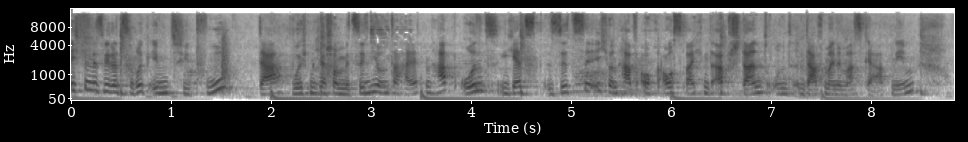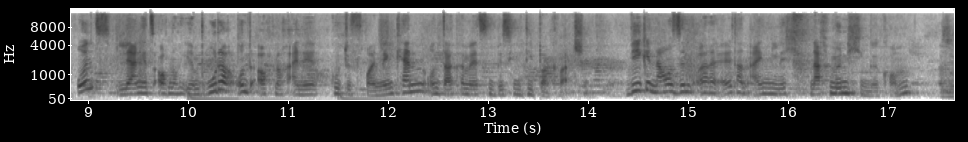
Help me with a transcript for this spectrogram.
Ich bin jetzt wieder zurück im Chitu, da wo ich mich ja schon mit Cindy unterhalten habe. Und jetzt sitze ich und habe auch ausreichend Abstand und darf meine Maske abnehmen. und lernen jetzt auch noch ihren Bruder und auch noch eine gute Freundin kennen. Und da können wir jetzt ein bisschen deeper quatschen. Wie genau sind eure Eltern eigentlich nach München gekommen? Also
